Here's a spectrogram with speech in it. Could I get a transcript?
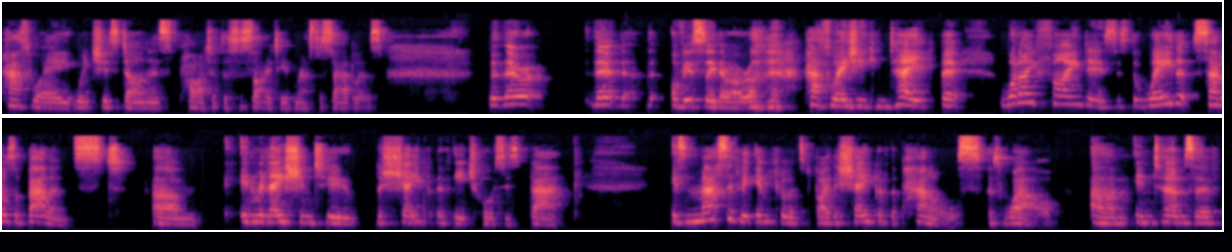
pathway, which is done as part of the Society of Master Saddlers. But there are there, obviously there are other pathways you can take, but what I find is is the way that saddles are balanced um, in relation to the shape of each horse's back is massively influenced by the shape of the panels as well. Um, in terms of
